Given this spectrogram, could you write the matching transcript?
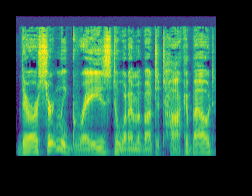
There are certainly grays to what I'm about to talk about,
